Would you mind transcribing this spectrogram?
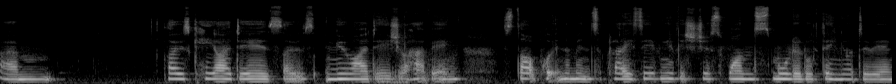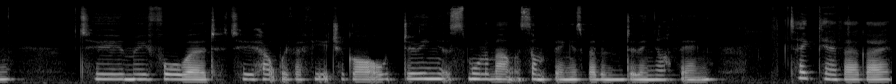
Um, those key ideas, those new ideas you're having, start putting them into place, even if it's just one small little thing you're doing to move forward to help with a future goal. Doing a small amount of something is better than doing nothing. Take care, Virgo.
